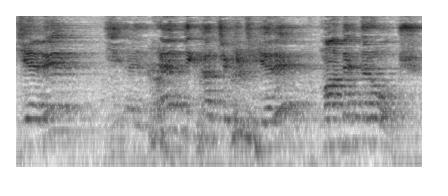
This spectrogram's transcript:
yeri, en dikkat çekici yeri mabetleri olmuş.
